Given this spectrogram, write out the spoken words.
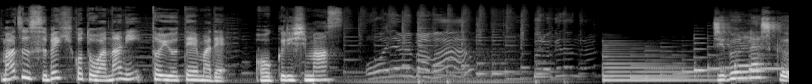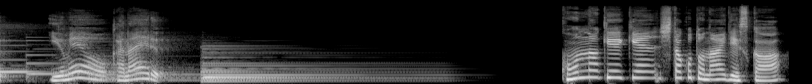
まずすべきことは何？というテーマでお送りします。自分らしく夢を叶えるこんな経験したことないですか？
